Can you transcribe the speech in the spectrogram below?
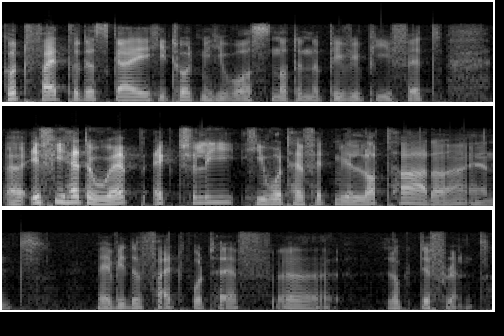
good fight to this guy. He told me he was not in a PvP fit. Uh, if he had a web, actually, he would have hit me a lot harder, and maybe the fight would have uh, looked different.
